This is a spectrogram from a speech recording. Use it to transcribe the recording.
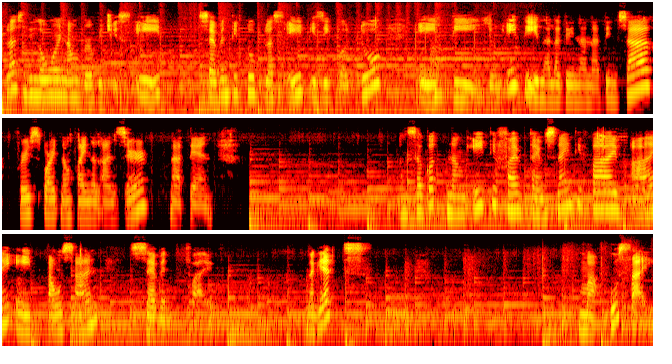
plus the lower number which is 8. 72 plus 8 is equal to 80. Yung 80 ilalagay na natin sa first part ng final answer natin. Sagot ng 85 times 95 ay 8,075. Nagets? Mahusay.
